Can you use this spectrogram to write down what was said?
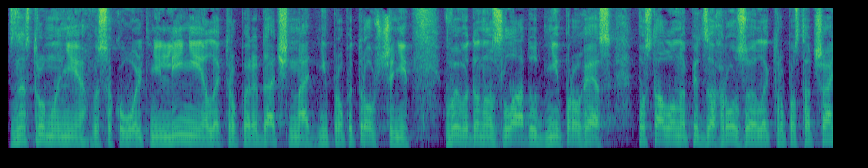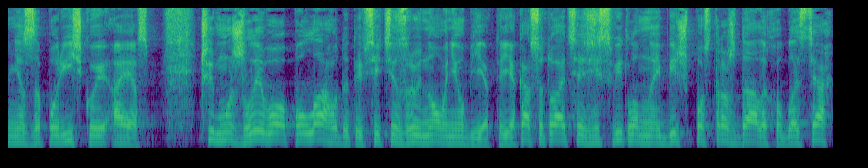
Знеструмлені високовольтні лінії електропередач на Дніпропетровщині. Виведено з ладу Дніпрогес. Поставлено під загрозу електропостачання Запорізької АЕС. Чи можливо полагодити всі ці зруйновані об'єкти? Яка ситуація зі світлом в найбільш постраждалих областях?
